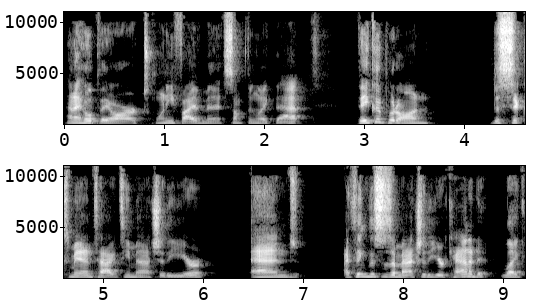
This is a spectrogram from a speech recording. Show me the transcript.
and I hope they are 25 minutes, something like that, they could put on the six man tag team match of the year. And I think this is a match of the year candidate. Like,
